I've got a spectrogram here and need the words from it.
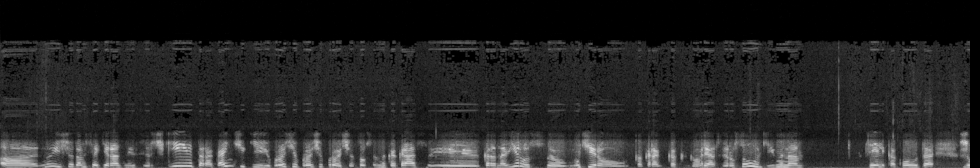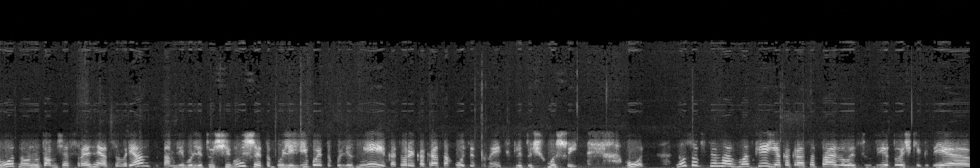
А, ну, еще там всякие разные сверчки, тараканчики и прочее, прочее, прочее. Собственно, как раз и коронавирус э, мутировал, как, как говорят вирусологи, именно теле какого-то животного, ну там сейчас разнятся варианты, там либо летучие мыши это были, либо это были змеи, которые как раз охотятся на этих летучих мышей. Вот. Ну, собственно, в Москве я как раз отправилась в две точки, где,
